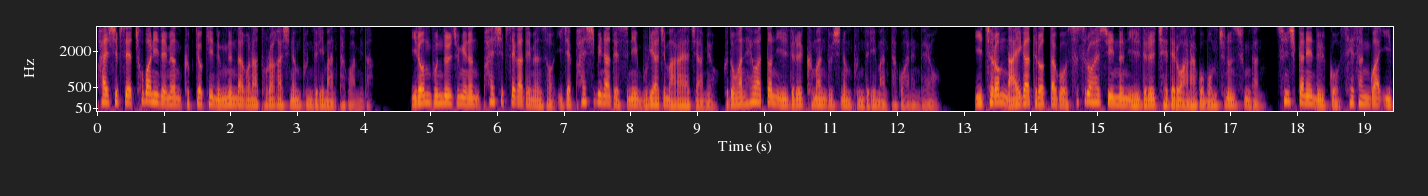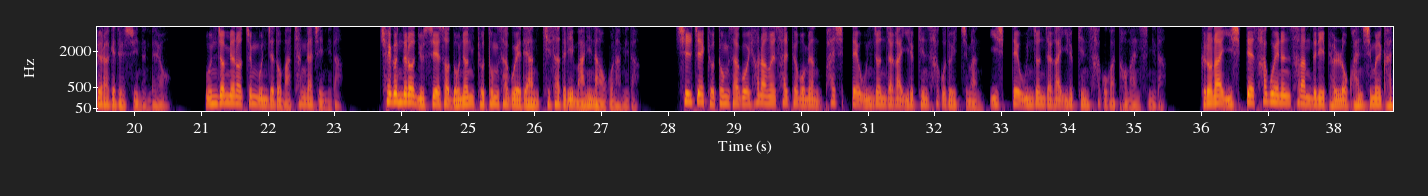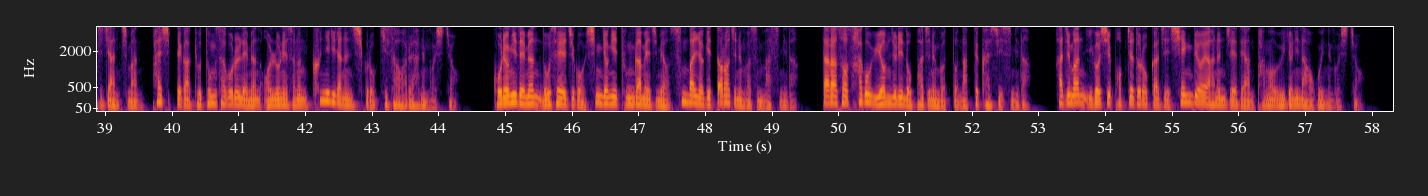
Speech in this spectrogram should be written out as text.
80세 초반이 되면 급격히 늙는다거나 돌아가시는 분들이 많다고 합니다. 이런 분들 중에는 80세가 되면서 이제 80이나 됐으니 무리하지 말아야지 하며 그동안 해왔던 일들을 그만두시는 분들이 많다고 하는데요. 이처럼 나이가 들었다고 스스로 할 수 있는 일들을 제대로 안 하고 멈추는 순간 순식간에 늙고 세상과 이별하게 될 수 있는데요. 운전면허증 문제도 마찬가지입니다. 최근 들어 뉴스에서 노년 교통사고에 대한 기사들이 많이 나오곤 합니다. 실제 교통사고 현황을 살펴보면 80대 운전자가 일으킨 사고도 있지만 20대 운전자가 일으킨 사고가 더 많습니다. 그러나 20대 사고에는 사람들이 별로 관심을 가지지 않지만 80대가 교통사고를 내면 언론에서는 큰일이라는 식으로 기사화를 하는 것이죠. 고령이 되면 노쇠해지고 신경이 둔감해지며 순발력이 떨어지는 것은 맞습니다. 따라서 사고 위험률이 높아지는 것도 납득할 수 있습니다. 하지만 이것이 법제도로까지 시행되어야 하는지에 대한 방어 의견이 나오고 있는 것이죠.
